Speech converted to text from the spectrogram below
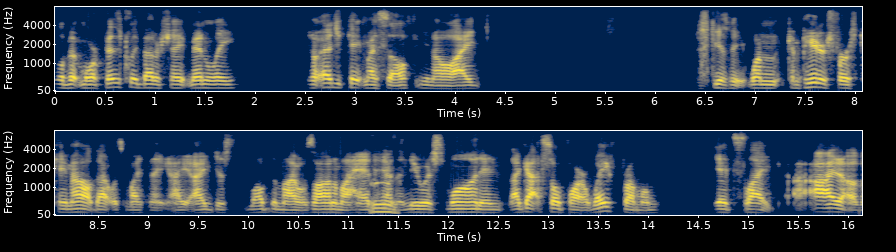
a little bit more physically better shape, mentally. You know, educate myself. You know, I excuse me when computers first came out that was my thing i, I just loved them i was on them i had to have the newest one and i got so far away from them it's like i uh,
